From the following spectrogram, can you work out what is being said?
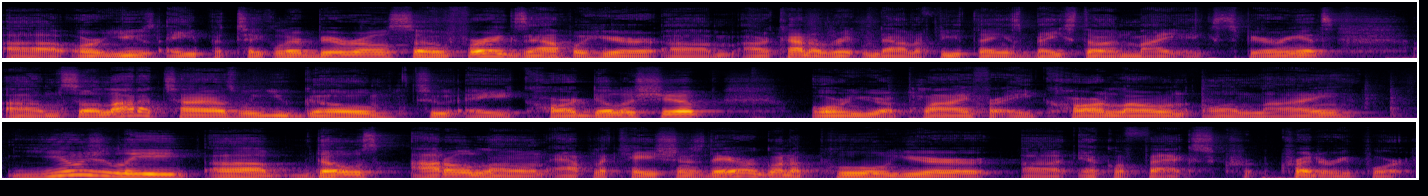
Uh, or use a particular bureau. So, for example, here um, I've kind of written down a few things based on my experience. Um, so, a lot of times when you go to a car dealership or you're applying for a car loan online, usually uh, those auto loan applications they are going to pull your uh, equifax cr- credit report.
